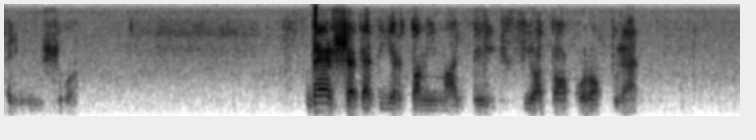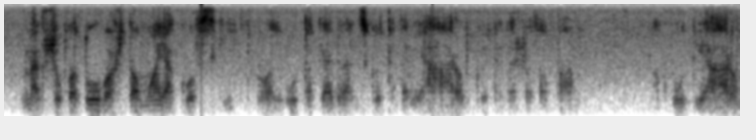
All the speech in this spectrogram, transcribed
egy műsor. Verseket írtam én már egy fiatal koromban, meg sokat olvastam Majakovszkit, az volt a kedvenc kötetem, ilyen három kötetes az apám. Volt ilyen három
